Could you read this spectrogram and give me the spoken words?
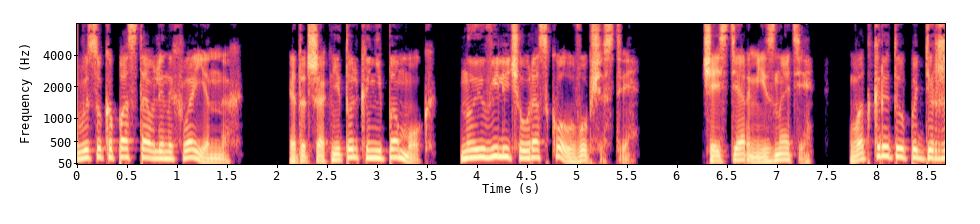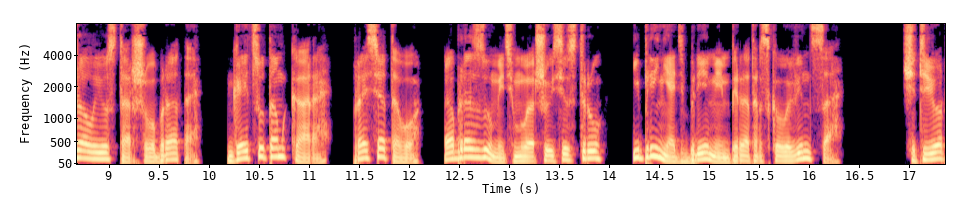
и высокопоставленных военных. Этот шаг не только не помог, но и увеличил раскол в обществе. Часть армии и знати в открытую поддержал ее старшего брата, Гайцу Тамкара, прося того образумить младшую сестру и принять бремя императорского венца. 4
